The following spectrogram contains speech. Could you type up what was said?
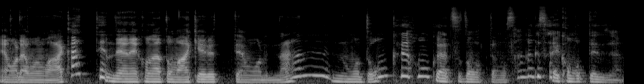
いや、俺もう分かってんだよね、この後負けるって。もう俺、なん、もうどんくらい香港やってたと思って、もう3ヶ月ぐらいこもってんじゃん。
